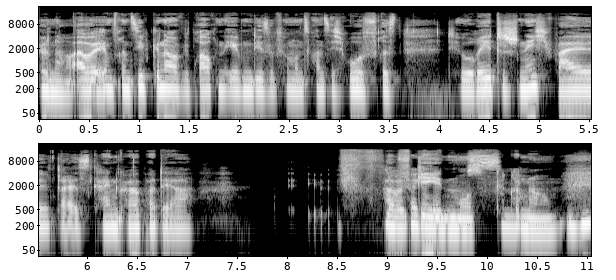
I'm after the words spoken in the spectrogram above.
Genau, aber im Prinzip genau, wir brauchen eben diese 25 Ruhefrist theoretisch nicht, weil da ist kein Körper, der vergehen muss. Genau. genau. Mhm.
